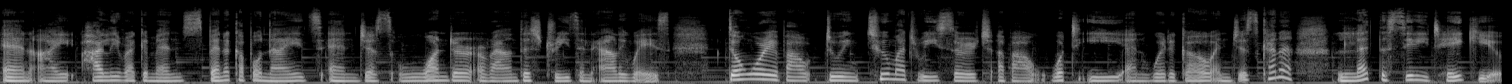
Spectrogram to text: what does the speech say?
And I highly recommend spend a couple nights and just wander around the streets and alleyways don't worry about doing too much research about what to eat and where to go and just kind of let the city take you.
